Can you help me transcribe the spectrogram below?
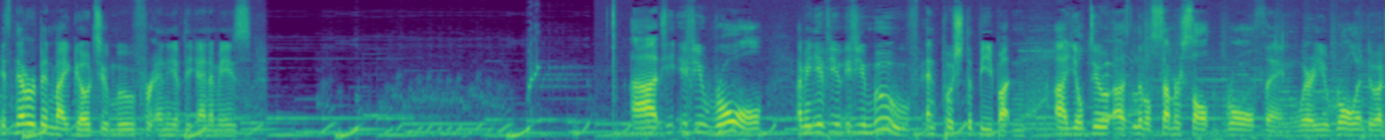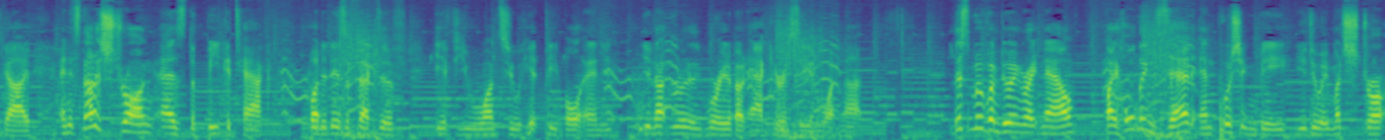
It's never been my go-to move for any of the enemies. Uh, if you roll, I mean, if you if you move and push the B button, uh, you'll do a little somersault roll thing where you roll into a guy, and it's not as strong as the beak attack, but it is effective if you want to hit people and you're not really worried about accuracy and whatnot. This move I'm doing right now, by holding Z and pushing B, you do a much strong,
